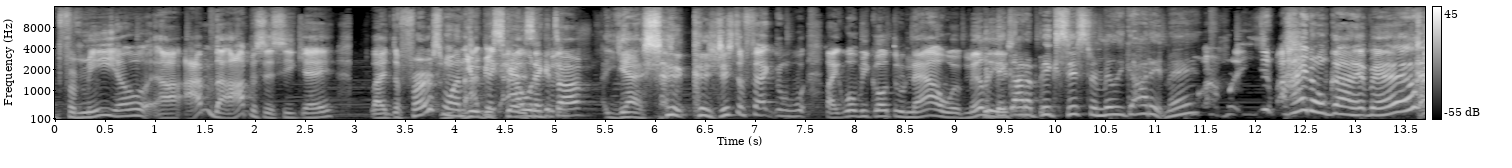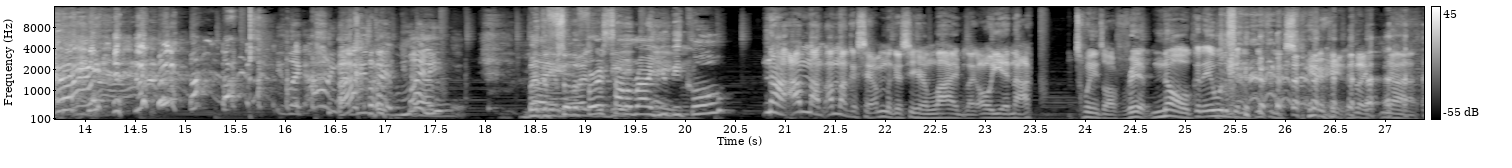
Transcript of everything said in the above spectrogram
For me, yo, uh, I'm the opposite, CK. Like the first one, You'd I be think scared I the second been- time? Yes, because just the fact of like what we go through now with But Millie, they got a big sister. Millie got it, man. I don't got it, man. He's like, I don't got this type of money. But the, so the first time around, you'd be cool. No, I'm not. I'm not gonna say. I'm not gonna sit here and lie and be like, oh yeah, nah, twins off rip. No, because it would have been a different experience. like, nah.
